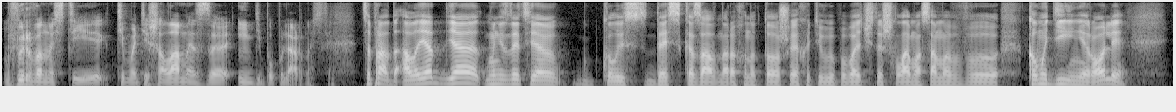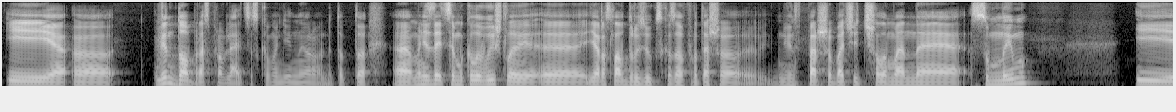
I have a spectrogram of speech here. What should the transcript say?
вирваності Тімоті Шалами з інді популярності. Це правда, але я, я мені здається, я колись десь сказав на рахунок того, що я хотів би побачити Шалема саме в комедійній ролі, і е, він добре справляється з комедійною ролью. Тобто, е, мені здається, ми коли вийшли, е, Ярослав Друзюк сказав про те, що він вперше бачить Шалеме не сумним. І.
